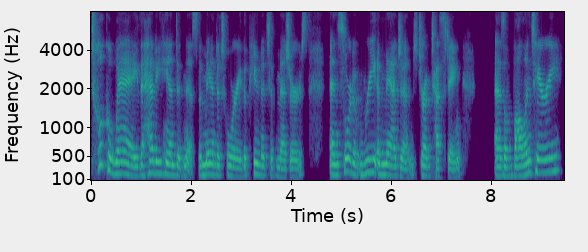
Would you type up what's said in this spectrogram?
took away the heavy handedness, the mandatory, the punitive measures, and sort of reimagined drug testing as a voluntary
